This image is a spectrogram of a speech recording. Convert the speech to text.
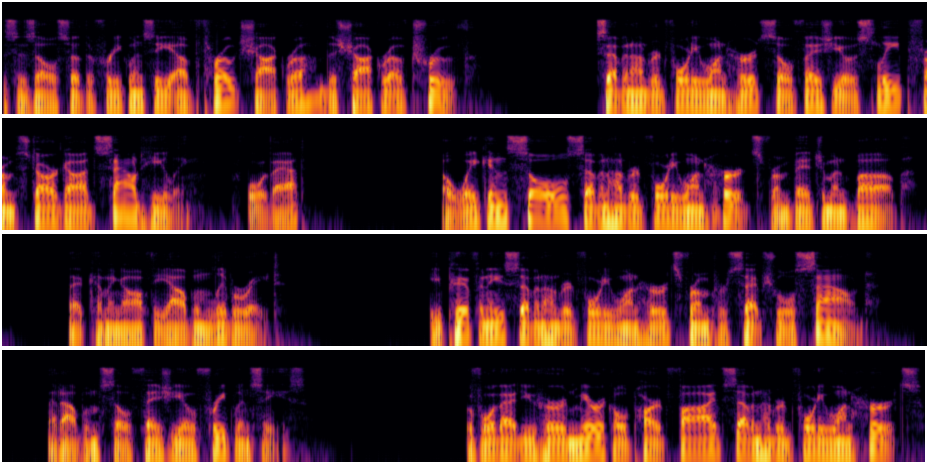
This is also the frequency of throat chakra, the chakra of truth. 741 Hertz Solfeggio Sleep from Star God Sound Healing. Before that, Awakened Soul 741 Hertz from Benjamin Bubb. That coming off the album Liberate. Epiphany 741 Hertz from Perceptual Sound. That album Solfeggio Frequencies. Before that, you heard Miracle Part 5 741 Hertz.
